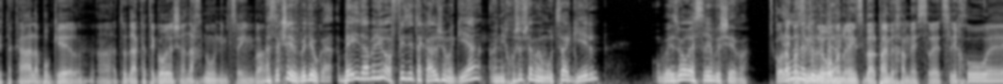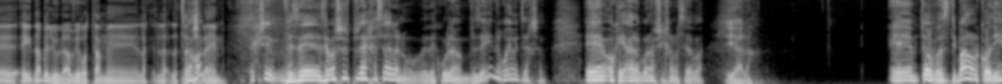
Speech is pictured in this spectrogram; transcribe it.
את הקהל הבוגר, אתה יודע, הקטגוריה שאנחנו נמצאים בה. אז תקשיב, בדיוק, ב-A.W. הפיזית הקהל שמגיע, אני חושב שהממוצע גיל הוא באזור ה-27. כל הבזים לרומן. ריינס ב-2015 הצליחו אה, A.W. להעביר אותם ל- לצד נכון. שלהם. תקשיב, וזה זה משהו שפשוט היה חסר לנו ולכולם, וזה הנה רואים את זה עכשיו. אה, אוקיי, הלאה, בוא נמשיך לנושא הבא. יאללה. אה, טוב, אז דיברנו על קודי.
